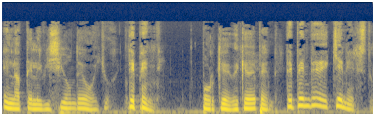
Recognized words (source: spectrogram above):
en la televisión de hoy? Judy? Depende, ¿Por qué? ¿De qué depende? depende de quién eres tú.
